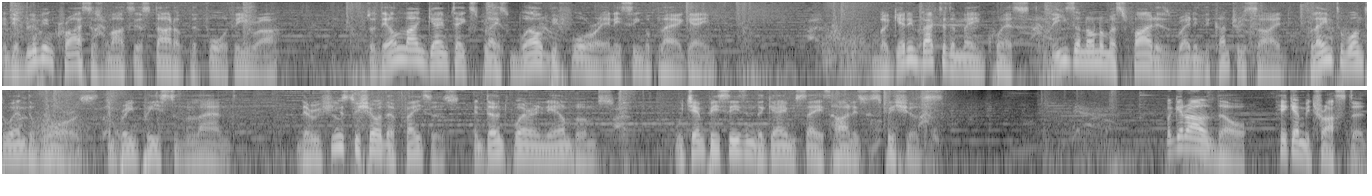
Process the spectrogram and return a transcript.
and the Oblivion Crisis marks the start of the fourth era. So the online game takes place well before any single player game. But getting back to the main quest, these anonymous fighters raiding the countryside claim to want to end the wars and bring peace to the land. They refuse to show their faces and don't wear any emblems, which NPCs in the game say is highly suspicious. But Geraldo, he can be trusted.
